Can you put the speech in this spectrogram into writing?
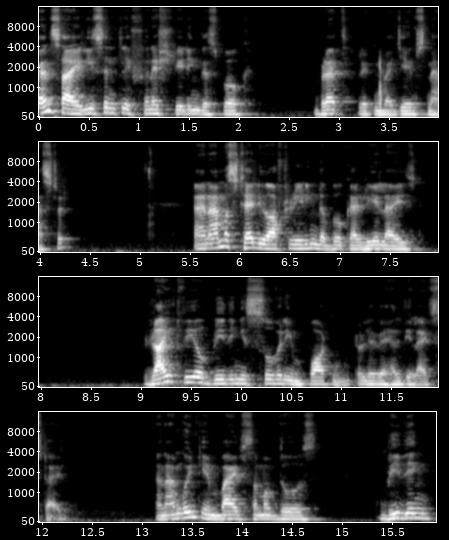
Friends, I recently finished reading this book, Breath, written by James Nestor. And I must tell you, after reading the book, I realized right way of breathing is so very important to live a healthy lifestyle. And I'm going to imbibe some of those breathing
